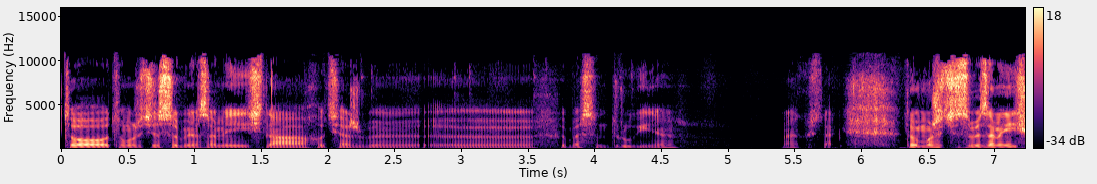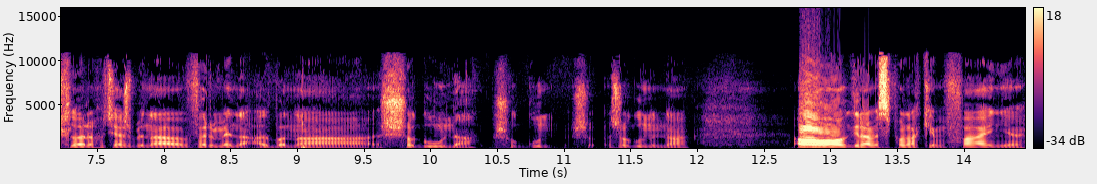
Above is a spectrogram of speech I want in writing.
To, to możecie sobie zamienić na chociażby, yy, chyba jestem drugi, nie? Jakoś tak. To możecie sobie zamienić chlorę chociażby na Vermina albo na Shoguna. Shogun, Sho- Shogunna. O, gramy z Polakiem, fajnie.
